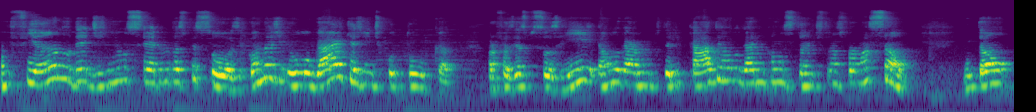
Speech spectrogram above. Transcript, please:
enfiando o dedinho no cérebro das pessoas. E quando gente, o lugar que a gente cutuca para fazer as pessoas rir é um lugar muito delicado e é um lugar em constante transformação. Então,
